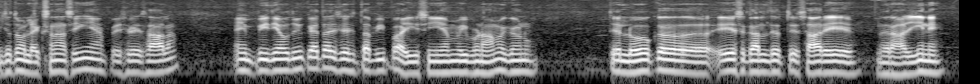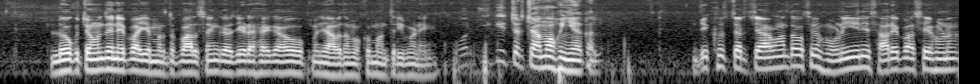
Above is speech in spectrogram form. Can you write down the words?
ਜਦੋਂ ਇਲੈਕਸ਼ਨਾਂ ਸੀਗੀਆਂ ਪਿਛਲੇ ਸਾਲ। ਐਮਪੀ ਦੀਆਂ ਉਦੋਂ ਹੀ ਕਹਿਤਾ ਸੀ ਤਾਂ ਵੀ ਭਾਈ ਸੀਐਮ ਵੀ ਬਣਾਵਾਂਗੇ ਉਹਨੂੰ। ਤੇ ਲੋਕ ਇਸ ਗੱਲ ਦੇ ਉੱਤੇ ਸਾਰੇ ਰਾਜੀ ਨੇ। ਲੋਕ ਚਾਹੁੰਦੇ ਨੇ ਭਾਈ ਅਮਰਤਪਾਲ ਸਿੰਘ ਜਿਹੜਾ ਹੈਗਾ ਉਹ ਪੰਜਾਬ ਦਾ ਮੁੱਖ ਮੰਤਰੀ ਬਣੇ। ਹੋਰ ਕੀ ਕੀ ਚਰਚਾਵਾਂ ਹੋਈਆਂ ਕੱਲ ਦੇਖੋ ਚਰਚਾਵਾਂ ਤਾਂ ਉੱਥੇ ਹੋਣੀਆਂ ਨੇ ਸਾਰੇ ਪਾਸੇ ਹੁਣ।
